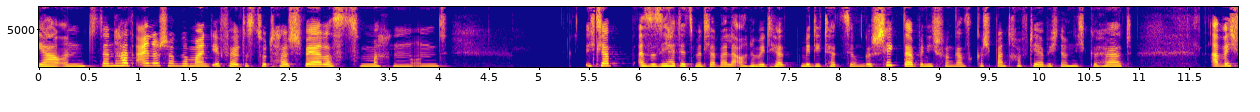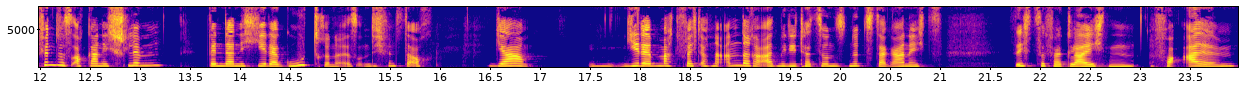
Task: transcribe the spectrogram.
Ja, und dann hat eine schon gemeint, ihr fällt es total schwer, das zu machen. Und ich glaube, also sie hat jetzt mittlerweile auch eine Meditation geschickt, da bin ich schon ganz gespannt drauf, die habe ich noch nicht gehört. Aber ich finde es auch gar nicht schlimm, wenn da nicht jeder gut drin ist. Und ich finde es da auch, ja, jeder macht vielleicht auch eine andere Art Meditation, es nützt da gar nichts, sich zu vergleichen. Vor allem,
